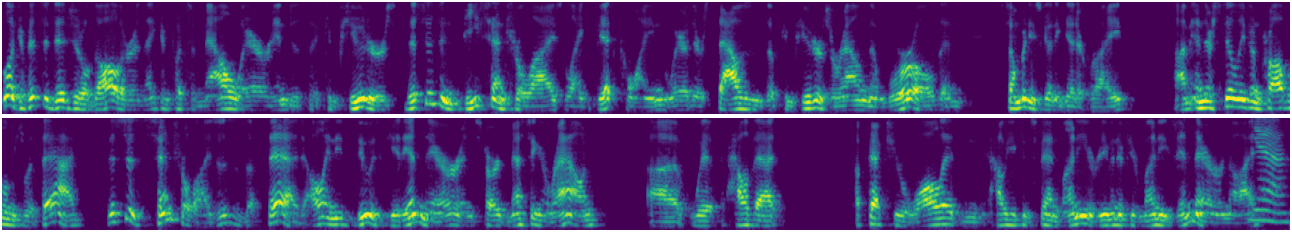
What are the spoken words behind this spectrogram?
look, if it's a digital dollar and they can put some malware into the computers, this isn't decentralized like Bitcoin, where there's thousands of computers around the world and somebody's going to get it right. Um, and there's still even problems with that. This is centralized. This is the Fed. All I need to do is get in there and start messing around uh, with how that affects your wallet and how you can spend money, or even if your money's in there or not. Yeah.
